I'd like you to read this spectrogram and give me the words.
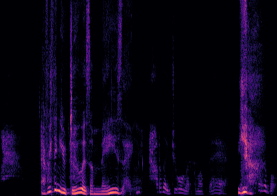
wow. everything you do is amazing how do they do all that from up there? yeah Incredible.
